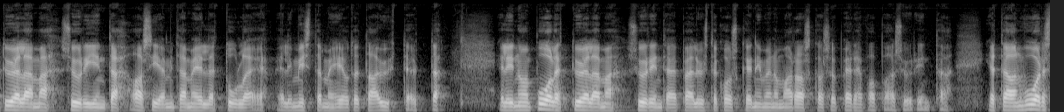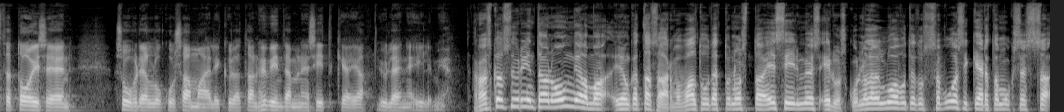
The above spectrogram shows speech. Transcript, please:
työelämäsyrjintä-asia, mitä meille tulee, eli mistä meihin otetaan yhteyttä. Eli noin puolet työelämä syrjintäepäilyistä koskee nimenomaan raskaus- ja perhevapaasyrjintää. Ja tämä on vuodesta toiseen suhdeluku sama, eli kyllä tämä on hyvin tämmöinen sitkeä ja yleinen ilmiö. Raskaussyrjintä on ongelma, jonka tasa-arvovaltuutettu nostaa esiin myös eduskunnalle luovutetussa vuosikertomuksessa,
